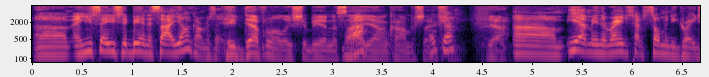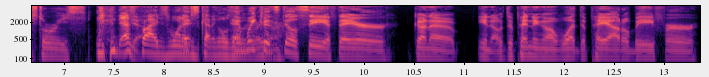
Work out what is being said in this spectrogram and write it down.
Um, and you say he should be in the Cy Young conversation. He definitely should be in the Cy Wow. Young conversation. Okay. Yeah. Um, yeah, I mean the Rangers have so many great stories. That's Yeah. probably just one that just kind of goes. and under we the could still see if they're gonna, you know, depending on what the payout will be for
